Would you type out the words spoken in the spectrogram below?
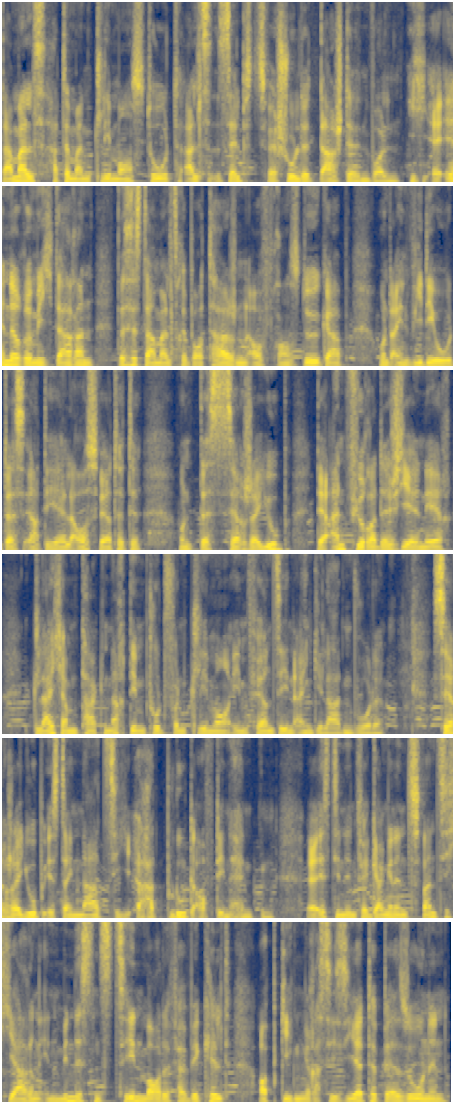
Damals hatte man Clemens Tod als selbstverschuldet darstellen wollen. Ich erinnere mich daran, dass es damals Reportagen auf France 2 gab und ein Video, das RTL auswertete und dass Serge Ayoub, der Anführer der GNR, gleich am Tag nach dem Tod von Clement im Fernsehen eingeladen wurde. Serge Ayoub ist ein Nazi, er hat Blut auf den Händen. Er ist in den vergangenen 20 Jahren in mindestens 10 Morde verwickelt, ob gegen rassisierte Personen,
